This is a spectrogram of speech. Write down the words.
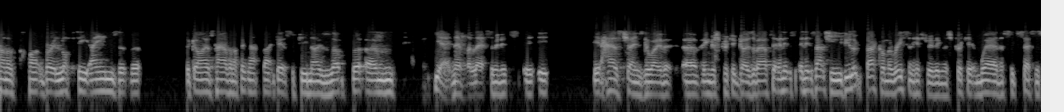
kind of very lofty aims that, that the guys have, and I think that that gets a few noses up. But um, yeah, nevertheless, I mean, it's it, it, it has changed the way that uh, English cricket goes about it, and it's and it's actually if you look back on the recent history of English cricket and where the success has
